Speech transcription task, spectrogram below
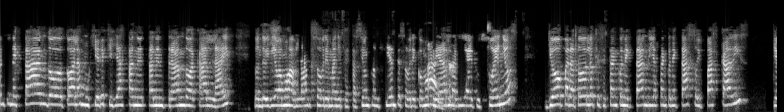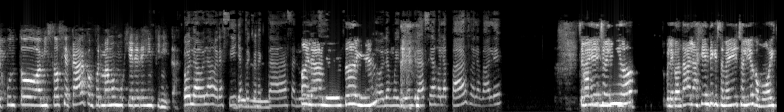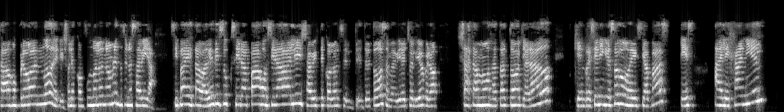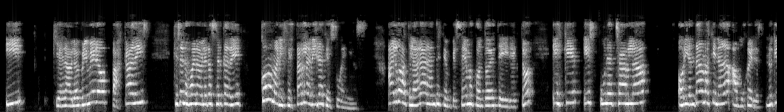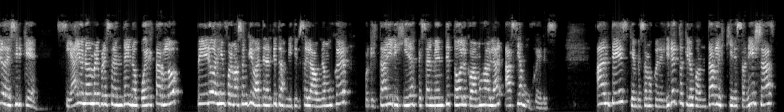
están conectando, todas las mujeres que ya están, están entrando acá al live, donde hoy día vamos a hablar sobre manifestación consciente, sobre cómo crear la vida de tus sueños. Yo, para todos los que se están conectando y ya están conectadas, soy Paz Cádiz, que junto a mi socia acá conformamos Mujeres Infinitas. Hola, hola, ahora sí, ya estoy conectada. Saludos. Hola, ¿todo bien? Hola, muy bien, gracias. Hola, Paz. Hola, Vale. Se me había hecho el lío, le contaba a la gente que se me había hecho lío, como hoy estábamos probando, de que yo les confundo los nombres, entonces no sabía si Paz estaba desde su, si era Paz o si era Ale, ya viste, con entre todos se me había hecho lío, pero ya estamos, ya está todo aclarado. Quien recién ingresó, como decía Paz, es Alejaniel y quien habló primero, Paz Cádiz, que ellos nos van a hablar acerca de cómo manifestar la vida que sueñas. Algo a aclarar antes que empecemos con todo este directo es que es una charla orientada más que nada a mujeres. No quiero decir que si hay un hombre presente no puede estarlo, pero es información que va a tener que transmitírsela a una mujer porque está dirigida especialmente todo lo que vamos a hablar hacia mujeres. Antes que empezamos con el directo, quiero contarles quiénes son ellas.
